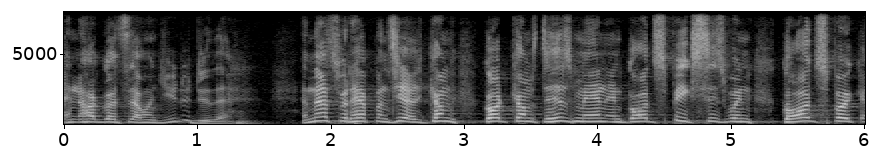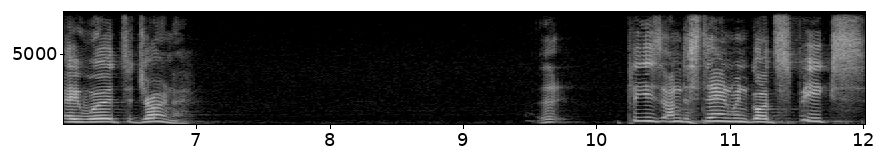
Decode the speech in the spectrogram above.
And now God says, I want you to do that. And that's what happens here. God comes to his man and God speaks. Says when God spoke a word to Jonah. Uh, please understand when God speaks,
